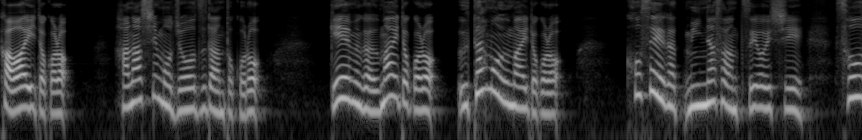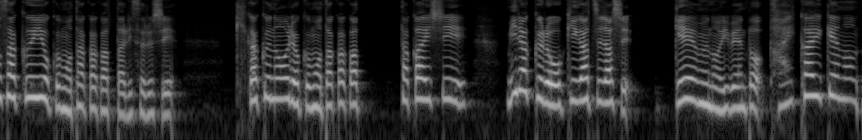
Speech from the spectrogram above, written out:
かわいいところ話も上手なところゲームがうまいところ歌もうまいところ個性が皆さん強いし創作意欲も高かったりするし企画能力も高か高いしミラクル起きがちだしゲームのイベント大会系の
